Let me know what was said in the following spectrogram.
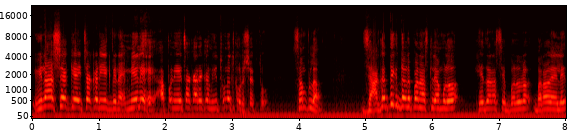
विनाशक याच्याकडे एक बी नाही. मेले हे. आपण याचा कार्यक्रम इथूनच करू शकतो. संपलं. जागतिक दडपण असल्यामुळं हे जरासे बरळ बरळलेत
